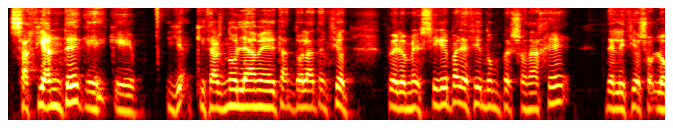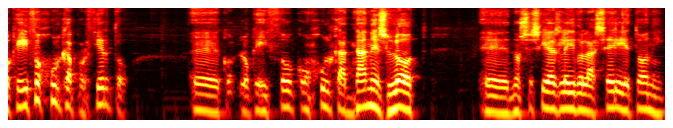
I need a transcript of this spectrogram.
saciante que, quizás no llame tanto la atención, pero me sigue pareciendo un personaje delicioso. Lo que hizo Hulka, por cierto, eh, lo que hizo con Hulka Dan Slott, eh, no sé si has leído la serie, Tony.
